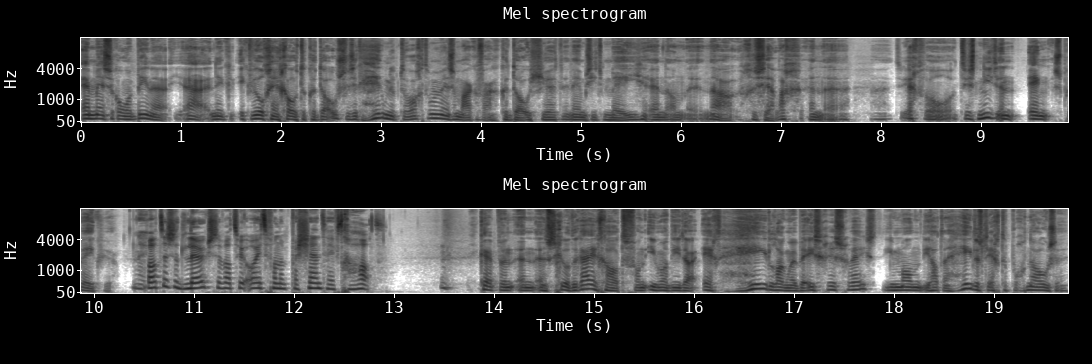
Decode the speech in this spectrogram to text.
en mensen komen binnen. Ja, en ik, ik wil geen grote cadeaus, dus ik heb helemaal niet op te wachten. Maar mensen maken vaak een cadeautje, dan nemen ze iets mee. En dan, eh, nou, gezellig. En eh, het is echt wel, het is niet een eng spreekuur. Wat is het leukste wat u ooit van een patiënt heeft gehad? Ik heb een, een, een schilderij gehad van iemand die daar echt heel lang mee bezig is geweest. Die man die had een hele slechte prognose.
